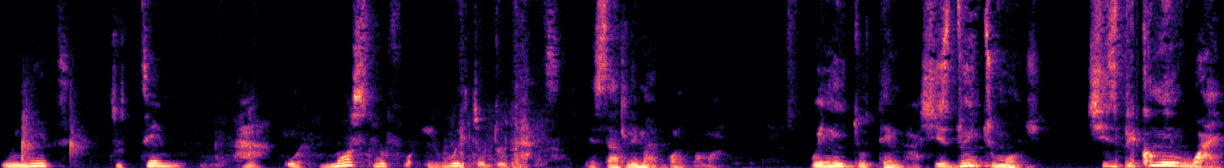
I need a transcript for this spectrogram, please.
we need to tame her. We must look for a way to do that. Exactly my point, Mama. We need to tame her. She's doing too much. She's becoming wild.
